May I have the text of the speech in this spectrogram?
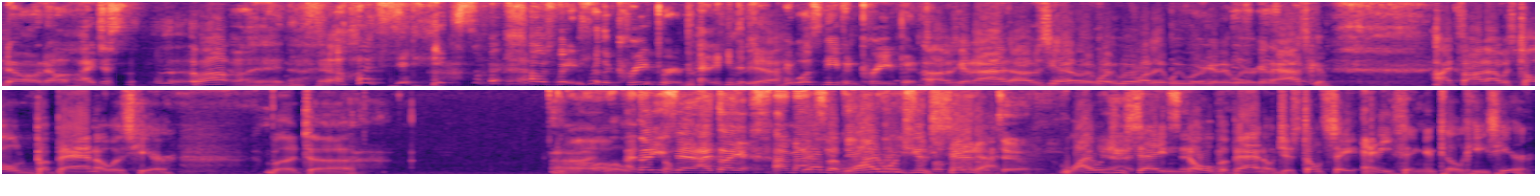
No, no. I just. well, Oh, yeah, no. I was waiting for the creeper, but Yeah. it wasn't even creeping. I was gonna, I was yeah, we, we wanted, we were gonna, we were gonna ask him. I thought I was told Babano was here, but uh, all right. Oh, Well, I thought you said. I thought you. I'm Yeah, but did- I why would you say that? Too. Why would you say no. Babano? Just don't say anything until he's here.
